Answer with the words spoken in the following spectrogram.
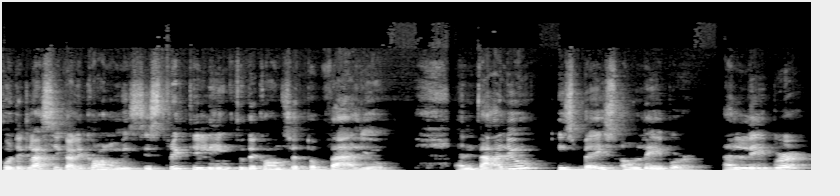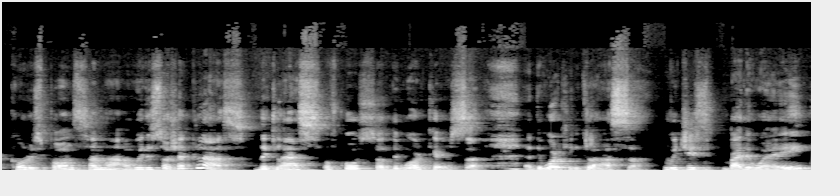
for the classical economists is strictly linked to the concept of value. And value is based on labor. And labor corresponds somehow with the social class, the class, of course, of the workers, uh, the working class, which is, by the way,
